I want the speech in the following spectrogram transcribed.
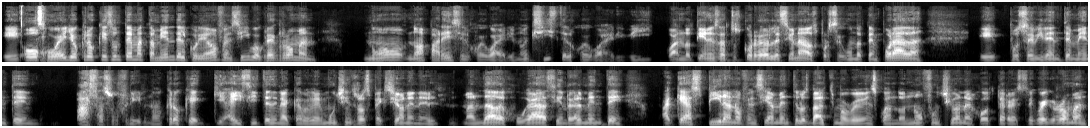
Eh, ojo, eh, yo creo que es un tema también del coordinador ofensivo, Greg Roman. No, no aparece el juego aéreo, no existe el juego aéreo. Y cuando tienes a tus corredores lesionados por segunda temporada, pues evidentemente vas a sufrir, ¿no? Creo que, que, ahí sí tendría que haber mucha introspección en el mandado de jugadas y en realmente a qué aspiran ofensivamente los Baltimore Ravens cuando no funciona el juego terrestre. Greg Roman,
